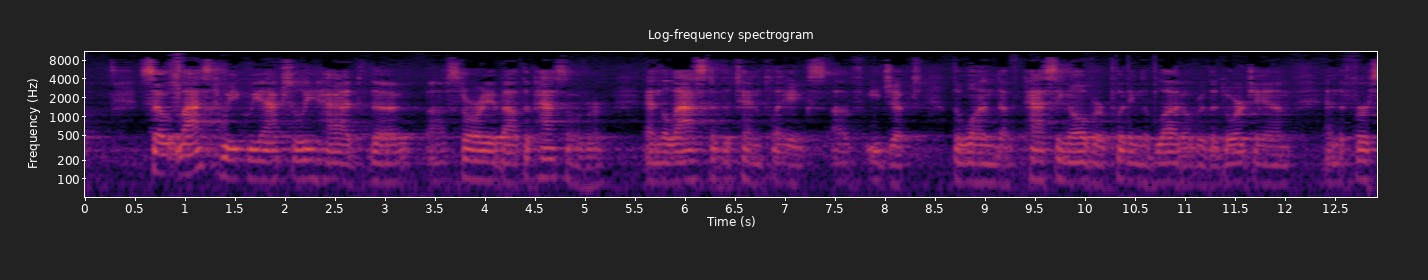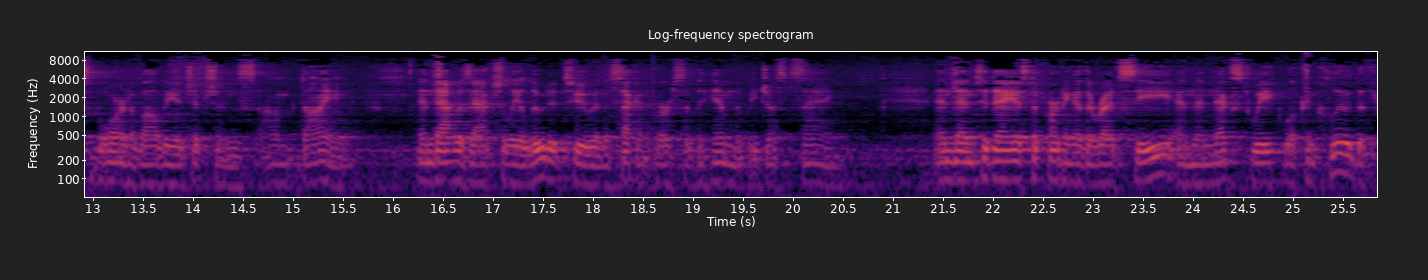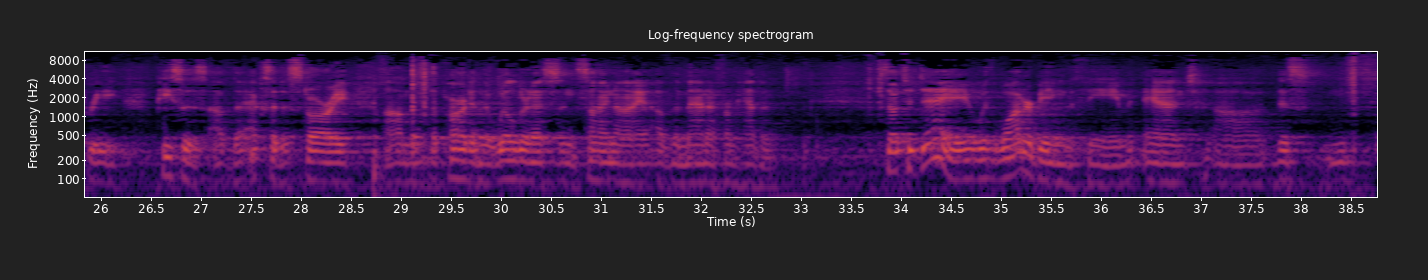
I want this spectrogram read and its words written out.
So last week we actually had the uh, story about the Passover and the last of the ten plagues of Egypt, the one of passing over, putting the blood over the door jamb, and the firstborn of all the Egyptians um, dying. And that was actually alluded to in the second verse of the hymn that we just sang. And then today is the parting of the Red Sea, and then next week we'll conclude the three pieces of the Exodus story, um, the part in the wilderness and Sinai of the manna from heaven. So today, with water being the theme and uh, this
